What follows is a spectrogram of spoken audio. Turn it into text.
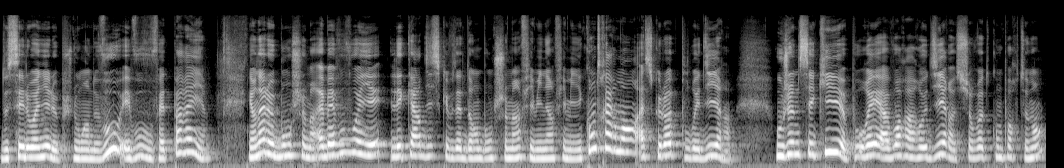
de s'éloigner le plus loin de vous, et vous, vous faites pareil. Et on a le bon chemin. Et eh bien vous voyez, les cartes disent que vous êtes dans le bon chemin féminin, féminin. Contrairement à ce que l'autre pourrait dire, ou je ne sais qui pourrait avoir à redire sur votre comportement,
